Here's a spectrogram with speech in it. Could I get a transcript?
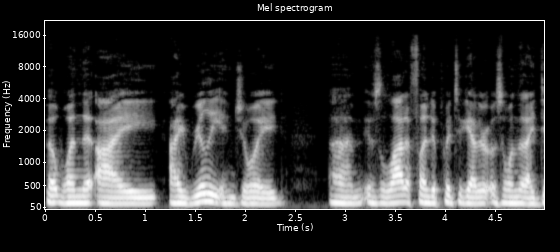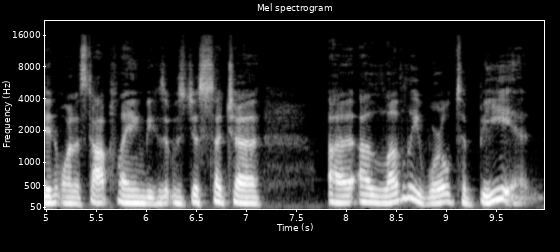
but one that I I really enjoyed Um, it was a lot of fun to put together. It was one that I didn't want to stop playing because it was just such a a, a lovely world to be in.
